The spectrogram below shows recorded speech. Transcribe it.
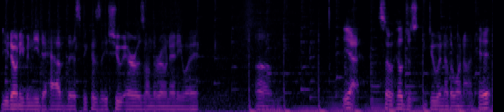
you don't even need to have this because they shoot arrows on their own anyway. Um, yeah, so he'll just do another one on hit.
